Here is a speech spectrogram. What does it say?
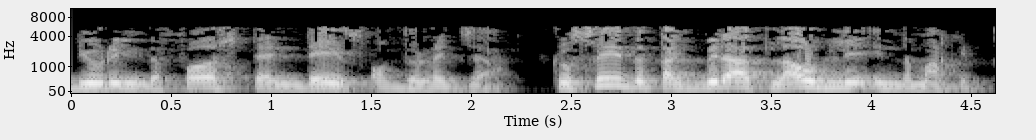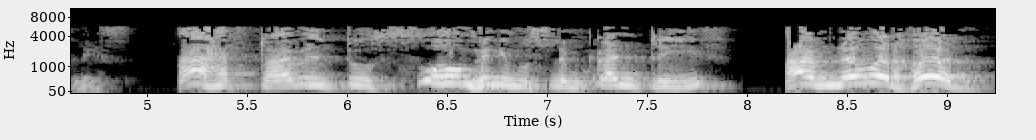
during the first 10 days of Dhul to say the takbirat loudly in the marketplace. I have traveled to so many Muslim countries, I have never heard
